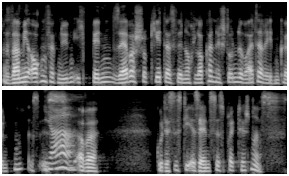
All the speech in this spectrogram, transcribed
Es war mir auch ein Vergnügen. Ich bin selber schockiert, dass wir noch locker eine Stunde weiterreden könnten. Es ist, Ja. aber gut, das ist die Essenz des Practitioners.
